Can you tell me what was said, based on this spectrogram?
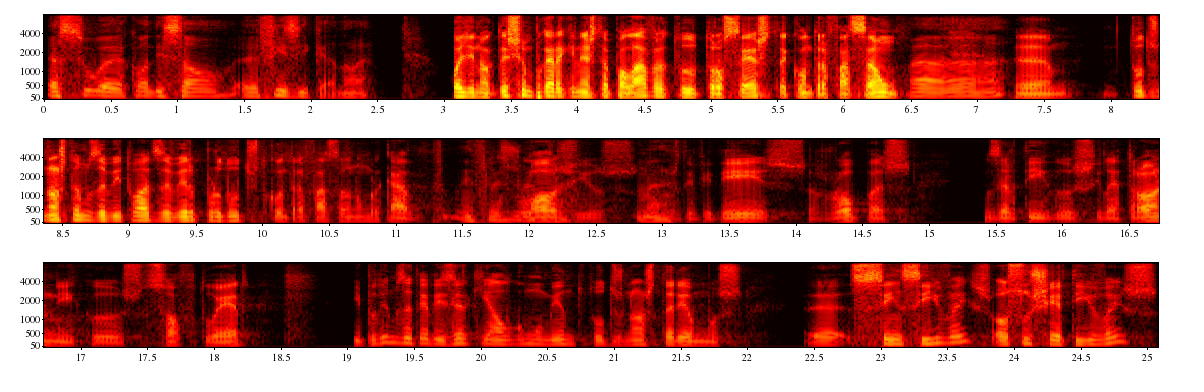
a sua condição física, não é? Olha, Enoque, deixa-me pegar aqui nesta palavra que tu trouxeste, a contrafação. Ah, ah, ah. todos nós estamos habituados a ver produtos de contrafação no mercado. Os relógios, os DVDs, roupas os artigos eletrónicos, software, e podemos até dizer que em algum momento todos nós estaremos uh, sensíveis ou suscetíveis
